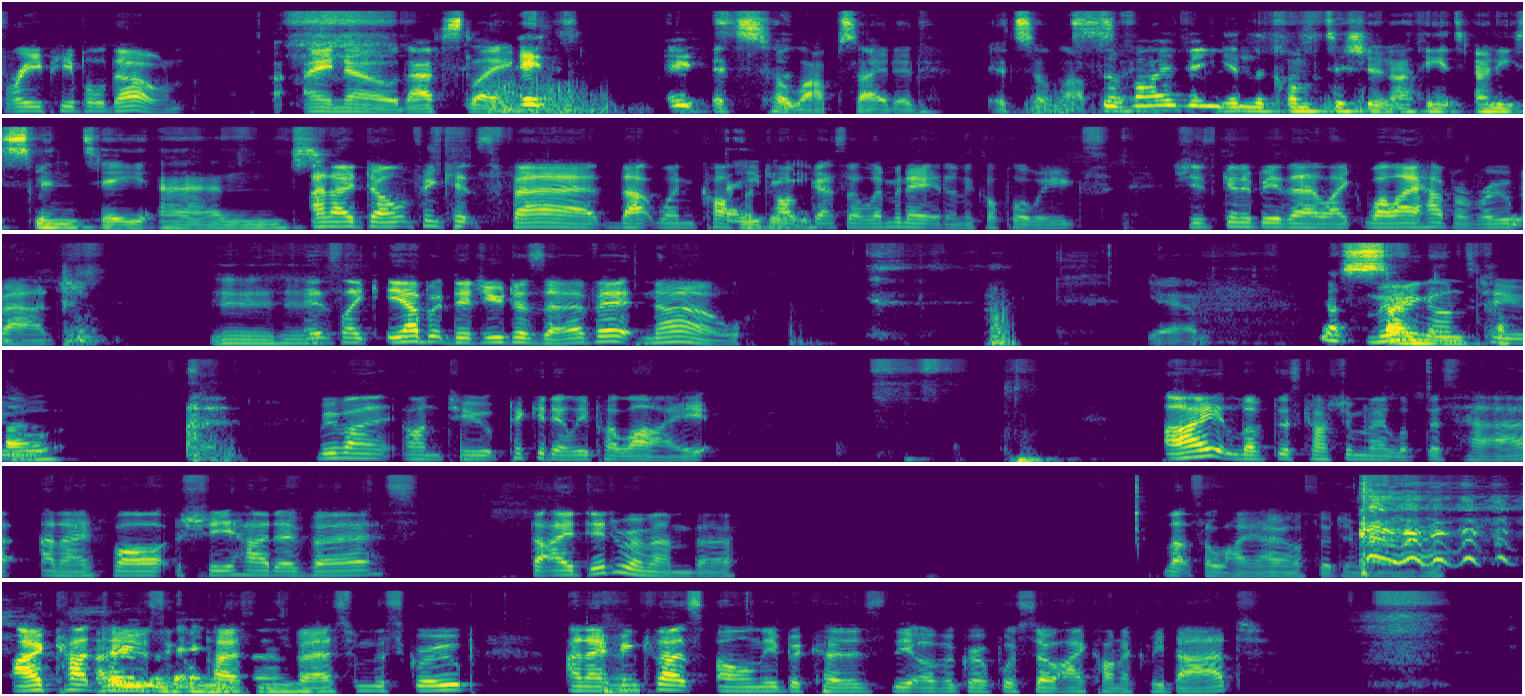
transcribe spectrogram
three people don't. I- I know that's like It's it's it's so lopsided. It's a lot. surviving in the competition. I think it's only Sminty and And I don't think it's fair that when Copper Topp gets eliminated in a couple of weeks, she's gonna be there like, "Well, I have a Rue badge." Mhm, It's like, yeah, but did you deserve it? No. Yeah. You're so moving on to Copper. to move on, on to Piccadilly Polite. I love this costume and I love this hair, and I thought she had a verse that I did remember. That's a lie. I also didn't remember. I can't I tell don't you a single person's them. verse from this group, and I Yeah. think that's only because the other group was so iconically bad.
